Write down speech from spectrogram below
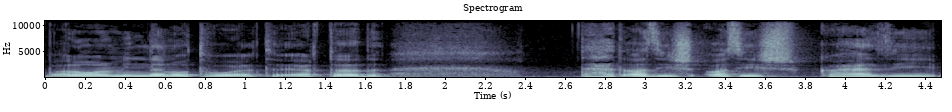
valahol minden ott volt, érted? Tehát az is, az is kvázi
